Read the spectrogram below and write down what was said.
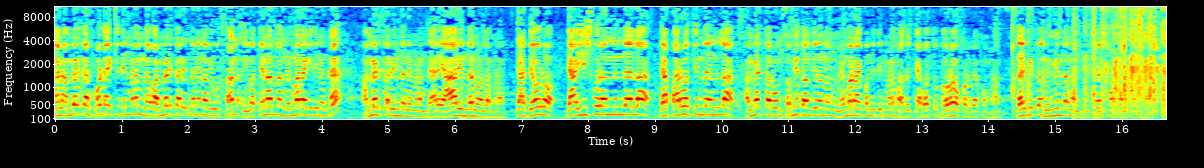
ನಾನು ಅಂಬೇಡ್ಕರ್ ಫೋಟೋ ಹಾಕಿದ್ದೀನಿ ಮೇಡಮ್ ನಾವು ಅಂಬೇಡ್ಕರ್ ಇಂದಾನೆ ನಾವು ಇವತ್ತು ಇವತ್ತೇನಾದ್ರು ನಾನು ಮೆಂಬರ್ ಆಗಿದ್ದೀನಿ ಅಂದ್ರೆ ಅಂಬೇಡ್ಕರ್ ಇಂದಾನೆ ಮೇಡಮ್ ಬೇರೆ ಯಾರಿಂದನೂ ಅಲ್ಲ ಮೇಡಮ್ ಯಾ ದೇವ್ರು, ಯಾ ಈಶ್ವರನಿಂದ ಇಲ್ಲ, ಯಾ ಪಾರ್ವತಿಯಿಂದ ಇಲ್ಲ, ಅಂಬೇಡ್ಕರ್ ಒಂದು ಸಂವಿಧಾನದಿಂದ ನಾನು ಮೆಂಬರ್ ಆಗಿ ಬಂದಿದ್ದೀನಿ ಮೇಡಮ್ ಅದಕ್ಕೆ ಯಾವತ್ತೂ ಗೌರವ ಕೊಡಬೇಕು ಮೇಡಮ್ ದಯವಿಟ್ಟು ನಿಮ್ಮಿಂದ ನಾನು ರಿಕ್ವೆಸ್ಟ್ ಮಾಡ್ಕೊಂಡು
